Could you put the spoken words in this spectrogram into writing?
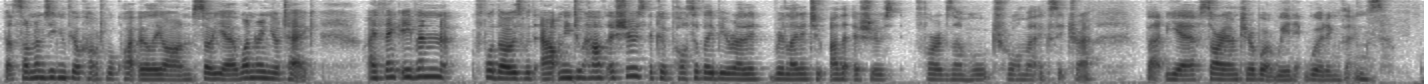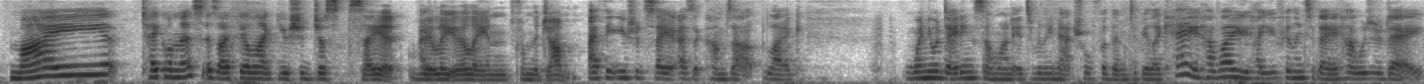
but sometimes you can feel comfortable quite early on. So, yeah, wondering your take. I think even for those without mental health issues, it could possibly be related related to other issues, for example, trauma, etc. But yeah, sorry, I'm terrible at word- wording things. My take on this is I feel like you should just say it really early and from the jump. I think you should say it as it comes up. Like when you're dating someone, it's really natural for them to be like, "Hey, how are you? How are you feeling today? How was your day?"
